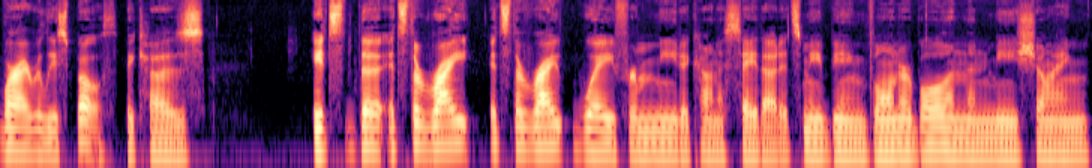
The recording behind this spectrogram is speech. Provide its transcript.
where I released both because it's the it's the right it's the right way for me to kind of say that it's me being vulnerable and then me showing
